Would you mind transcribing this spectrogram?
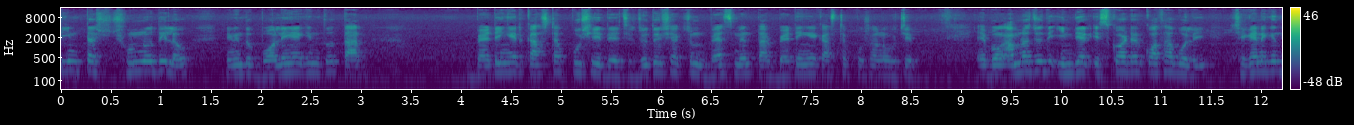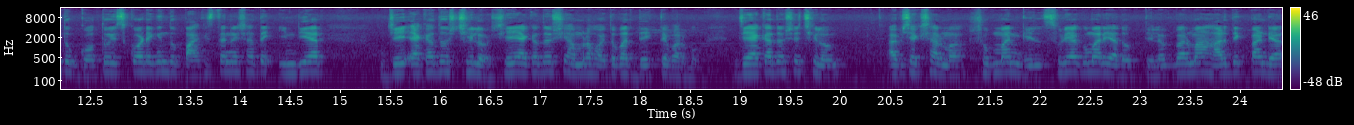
তিনটা শূন্য দিলেও তিনি কিন্তু বোলিংয়ে কিন্তু তার ব্যাটিং এর কাজটা পুষিয়ে দিয়েছে। যদিও সে একজন ব্যাটসম্যান তার ব্যাটিং এর কাজটা পুষানো উচিত। এবং আমরা যদি ইন্ডিয়ার স্কোয়াডের কথা বলি, সেখানে কিন্তু গত স্কোয়াডে কিন্তু পাকিস্তানের সাথে ইন্ডিয়ার যে একাদশ ছিল, সেই একাদশই আমরা হয়তোবা দেখতে পারব। যে একাদশে ছিল অভিষেক শর্মা, শুভমান গিল, সূর্যা কুমার যাদব, তিলক বর্মা, হার্দিক পান্ডিয়া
